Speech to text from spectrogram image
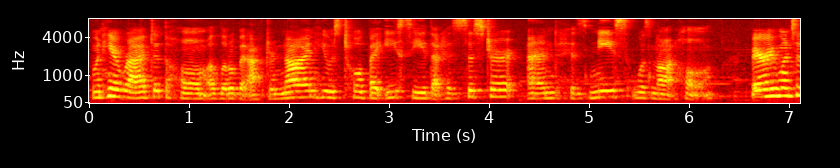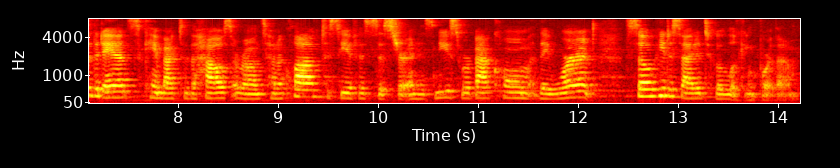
When he arrived at the home a little bit after 9, he was told by EC that his sister and his niece was not home. Barry went to the dance, came back to the house around 10 o'clock to see if his sister and his niece were back home. They weren't, so he decided to go looking for them.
